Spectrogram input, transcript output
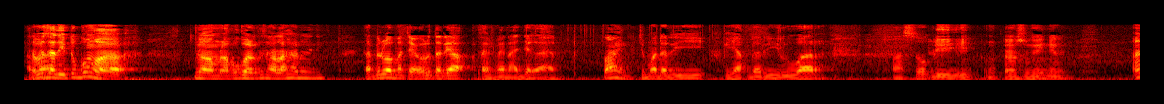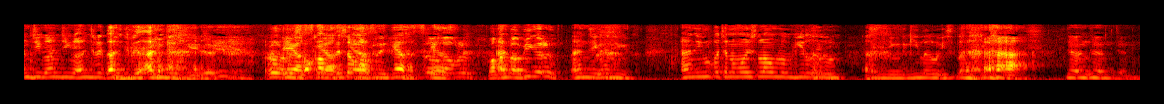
Tapi saat itu gue nggak nggak melakukan kesalahan ini. Tapi lu sama cewek lu tadi fan-fan aja kan. fine. Cuma dari pihak dari luar masuk. Di langsung ini kan? Anjing anjing anjrit anjrit anjrit gitu lu lu Kios, sokap. nih sokap nih makan babi gak lu? Anjing anjing. Anjing lu pacaran sama Islam lu gila lu. Anjing gila lu Islam. Jangan jangan jangan.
